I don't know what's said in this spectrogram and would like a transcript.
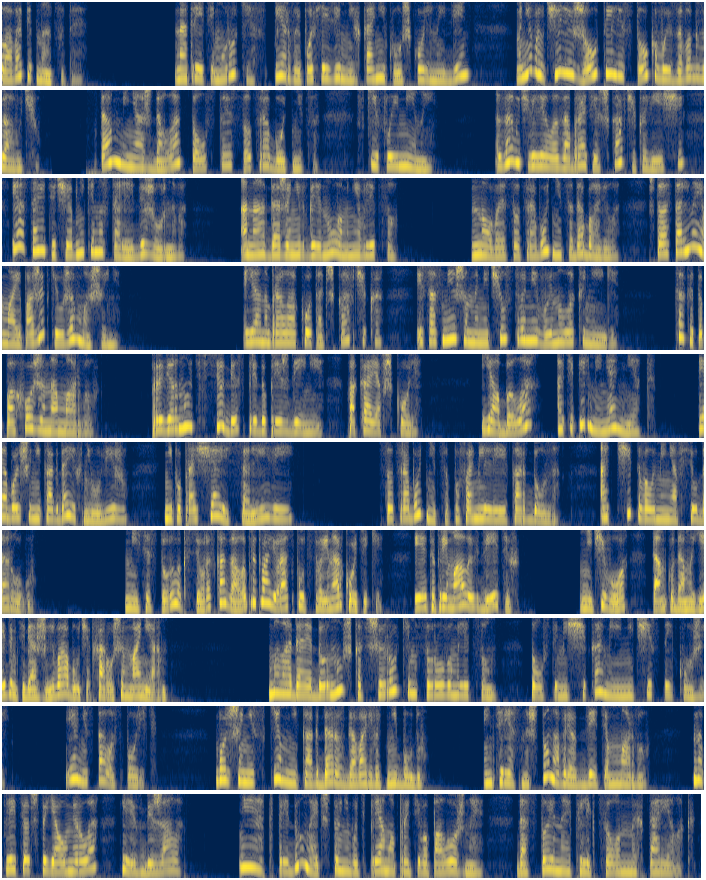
Глава 15. На третьем уроке, в первый после зимних каникул школьный день, мне вручили желтый листок вызова к завучу. Там меня ждала толстая соцработница с кислой миной. Завуч велела забрать из шкафчика вещи и оставить учебники на столе дежурного. Она даже не взглянула мне в лицо. Новая соцработница добавила, что остальные мои пожитки уже в машине. Я набрала код от шкафчика и со смешанными чувствами вынула книги. Как это похоже на Марвел. Провернуть все без предупреждения, пока я в школе. Я была, а теперь меня нет. Я больше никогда их не увижу, не попрощаюсь с Оливией. Соцработница по фамилии Кардоза отчитывала меня всю дорогу. Миссис Турлок все рассказала про твое распутство и наркотики. И это при малых детях. Ничего, там, куда мы едем, тебя живо обучат хорошим манерам. Молодая дурнушка с широким суровым лицом, толстыми щеками и нечистой кожей. Я не стала спорить. Больше ни с кем никогда разговаривать не буду. Интересно, что наврет детям Марвел? Наплетет, что я умерла или сбежала? Нет, придумает что-нибудь прямо противоположное, достойное коллекционных тарелок.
